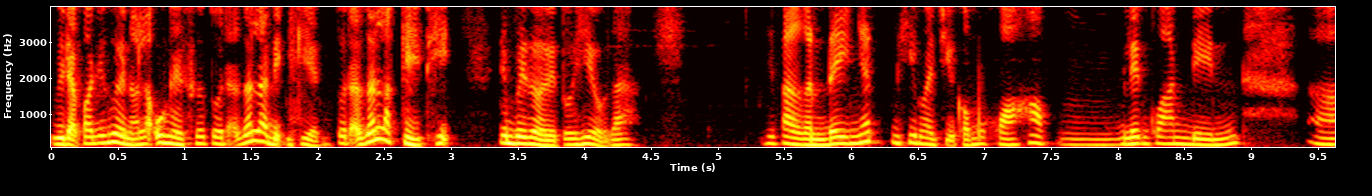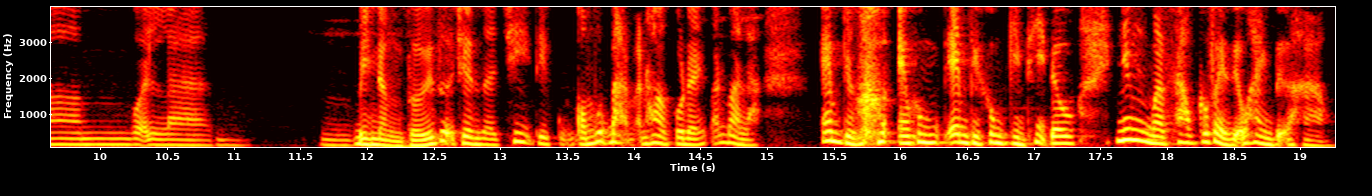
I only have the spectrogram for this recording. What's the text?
Vì đã có những người nói là ôi ngày xưa tôi đã rất là định kiến tôi đã rất là kỳ thị nhưng bây giờ thì tôi hiểu ra. Thế và gần đây nhất khi mà chị có một khóa học liên quan đến uh, gọi là bình đẳng giới dựa trên giá trị thì cũng có một bạn bạn hỏi cô đấy bạn bảo là em thì không, em không em thì không kỳ thị đâu nhưng mà sao cứ phải diễu hành tự hào?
